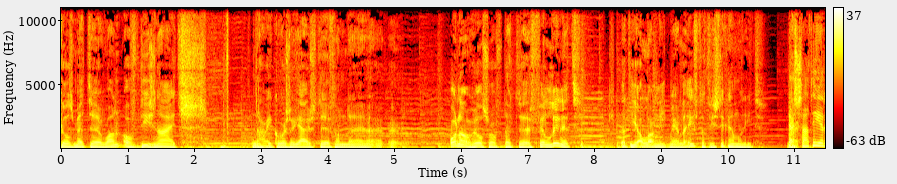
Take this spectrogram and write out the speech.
Eagles met eh, One of These Nights. Nou, ik hoor zojuist eh, van eh, Onno Hulshoff dat Phil Lynott... dat hij al lang niet meer leeft. Dat wist ik helemaal niet. Ja, het staat hier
